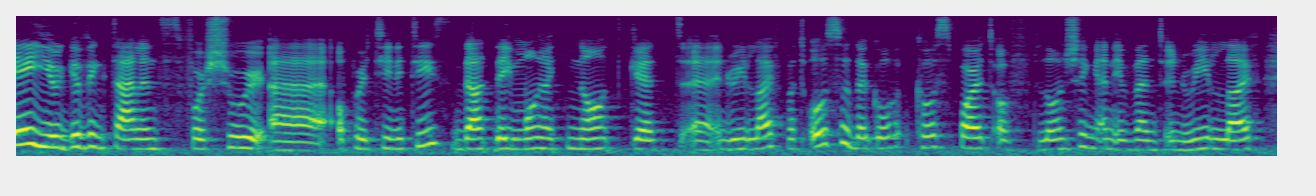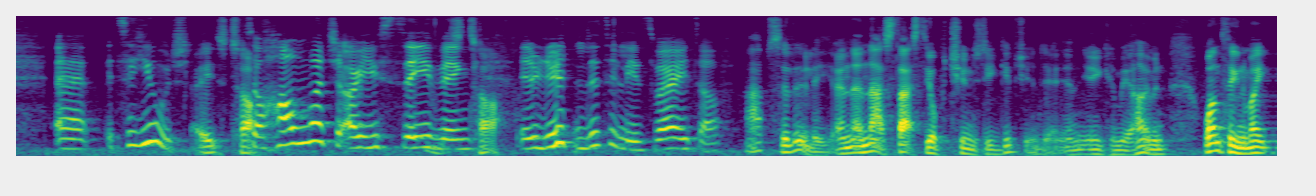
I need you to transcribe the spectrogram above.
a you're giving talents for sure uh, opportunities that they might not get uh, in real life but also the cost part of launching an event in real life uh, it's a huge. It's tough. so how much are you saving? It's tough. It, literally it's very tough. Absolutely. And, and that's that's the opportunity it gives you and you can be at home. And one thing to make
